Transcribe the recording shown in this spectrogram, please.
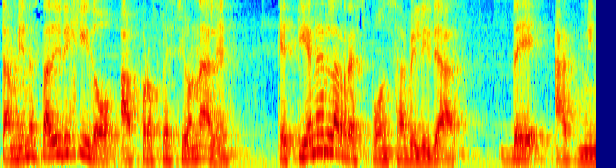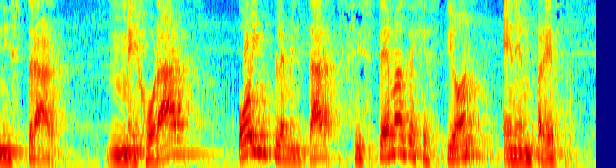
También está dirigido a profesionales que tienen la responsabilidad de administrar, mejorar o implementar sistemas de gestión en empresas.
